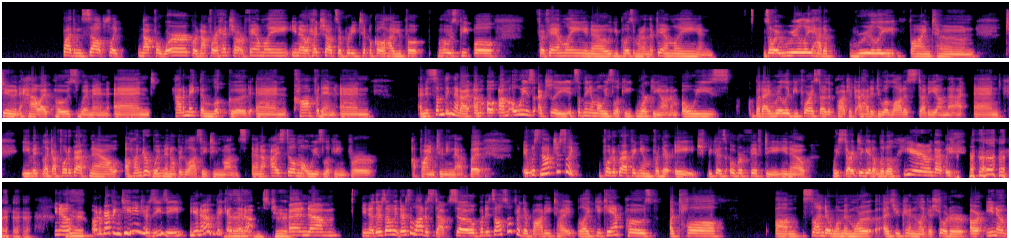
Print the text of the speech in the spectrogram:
by themselves, like not for work or not for a headshot or family. You know, headshots are pretty typical how you po- pose people for family. You know, you pose them around their family, and so I really had to really fine tune tune how I pose women and how to make them look good and confident and and it's something that I, I'm I'm always actually it's something I'm always looking working on. I'm always but I really before I started the project I had to do a lot of study on that. And even like I photographed now a hundred women over the last 18 months and I, I still am always looking for fine tuning that. But it was not just like photographing them for their age because over 50 you know we start to get a little here that we you know Yeah. photographing teenagers is easy you know because they yeah, don't. it's true. and um you know there's always there's a lot of stuff. So but it's also for their body type. Like you can't pose a tall um slender woman more as you can like a shorter or you know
